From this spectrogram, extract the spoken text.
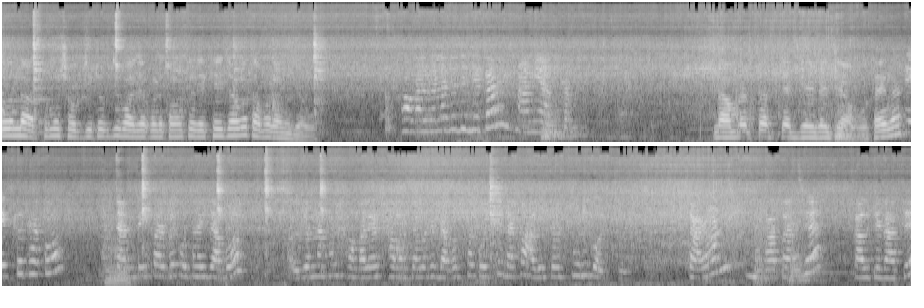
ও না তুমি সবজি টবজি বাজার করে তোমাকে রেখেই যাব তারপর আমি যাব। না আমরা তো আজকে এক জায়গায় যাব তাই না? দেখতে থাকো জানতেই পারবে কোথায় যাব। ওই জন্য এখন সকালের খাবার দাবারের ব্যবস্থা করছি। দেখো আলু চচ্চড়ি করছি। কারণ ভাত আছে কালকে রাতে।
